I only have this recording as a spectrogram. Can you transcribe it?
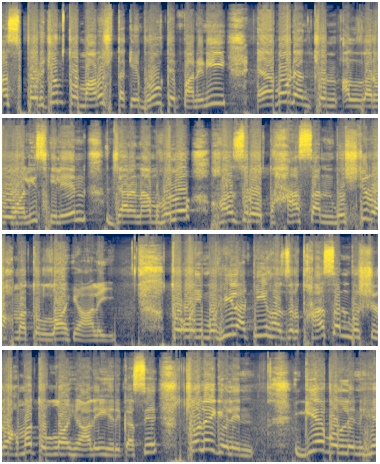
আজ পর্যন্ত মানুষ তাকে ভুলতে পারেনি এমন একজন আল্লাহর ওয়ালি ছিলেন, যার নাম হলো হজরত হাসান বশির রহমতুল্লাহ আলী তো ওই মহিলাটি হজরত হাসান বশির রহমতুল্লাহ আলীর কাছে চলে গেলেন, গিয়ে বললেন, হে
